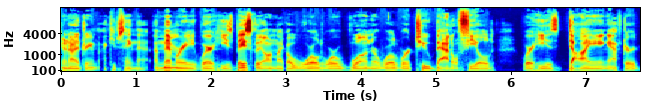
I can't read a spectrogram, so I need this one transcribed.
or not a dream i keep saying that a memory where he's basically on like a world war one or world war two battlefield where he is dying after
